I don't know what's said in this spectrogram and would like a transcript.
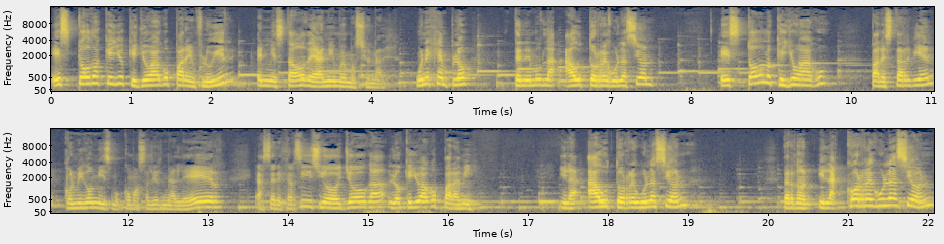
Es todo aquello que yo hago para influir en mi estado de ánimo emocional. Un ejemplo, tenemos la autorregulación. Es todo lo que yo hago para estar bien conmigo mismo, como salirme a leer, hacer ejercicio, yoga, lo que yo hago para mí. Y la autorregulación perdón, y la corregulación,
